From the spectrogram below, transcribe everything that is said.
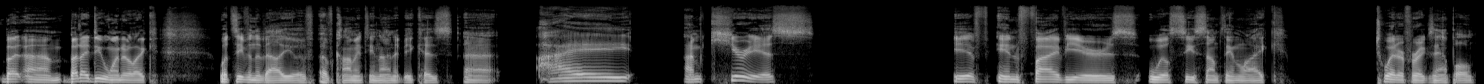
but um, but I do wonder like what's even the value of of commenting on it because uh, I I'm curious if in five years we'll see something like Twitter, for example,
